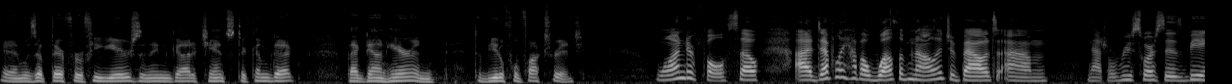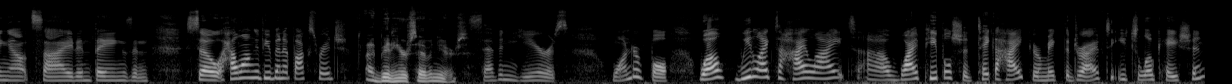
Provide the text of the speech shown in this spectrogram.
and was up there for a few years, and then got a chance to come back, back down here and to beautiful Fox Ridge. Wonderful. So uh, definitely have a wealth of knowledge about um, natural resources, being outside and things. And so how long have you been at Fox Ridge? I've been here seven years. Seven years. Wonderful. Well, we like to highlight uh, why people should take a hike or make the drive to each location.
